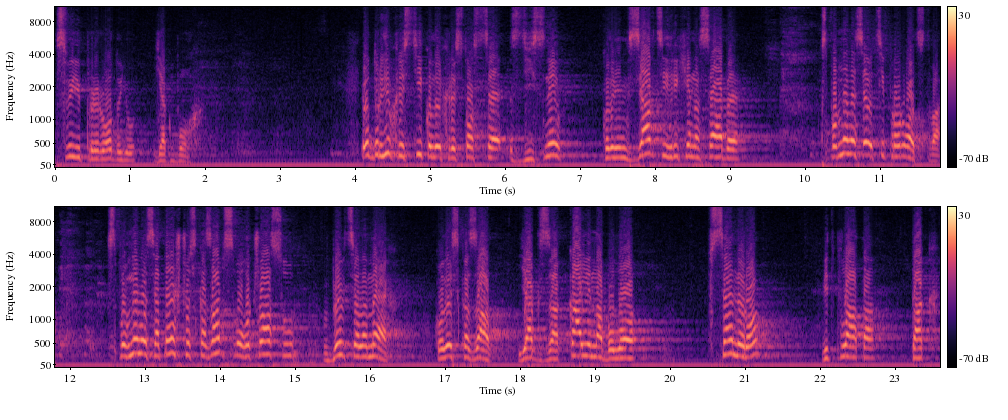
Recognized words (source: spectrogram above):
своєю природою як Бог. І от, дорогі в Христі, коли Христос це здійснив, коли Він взяв ці гріхи на себе, сповнилися оці пророцтва, сповнилося те, що сказав свого часу вбивця Лемех, коли сказав, як за Каїна було в семеро відплата, так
